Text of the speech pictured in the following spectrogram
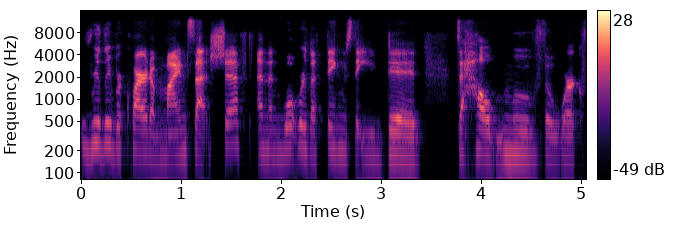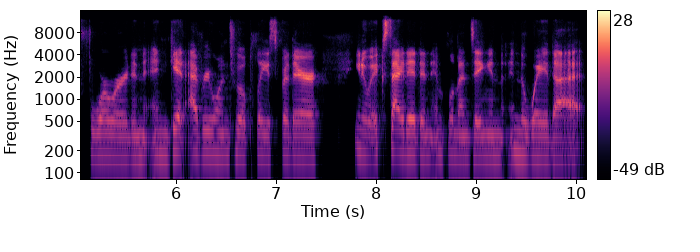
really required a mindset shift and then what were the things that you did to help move the work forward and, and get everyone to a place where they're you know excited and implementing in, in the way that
